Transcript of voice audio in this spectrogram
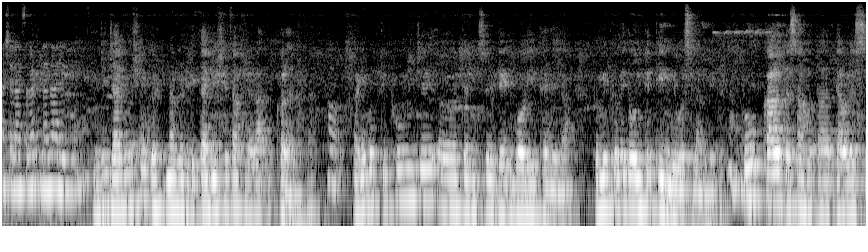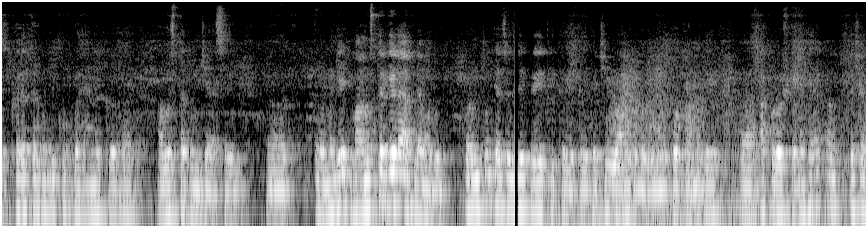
अशाला असं घटना झाली म्हणून. म्हणजे ज्या दिवशी घटना घडली त्या दिवशीच आपल्याला कळालं का? हो. आणि मग तिथून जे अं, त्यांचे डेड बॉडी इथे यायला कमीत कमी दोन ते तीन दिवस लागले. तो काळ कसा होता? त्यावेळेस खरं तर म्हणजे खूप भयानक अं, अवस्था तुमची असेल. अं, अं, म्हणजे माणूस तर गेला आपल्यामधून. परंतु त्याचं जे प्रेत इथं येतं त्याची वाट बघणं पोटामध्ये आक्रोश होणं ह्या अं, कशा?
